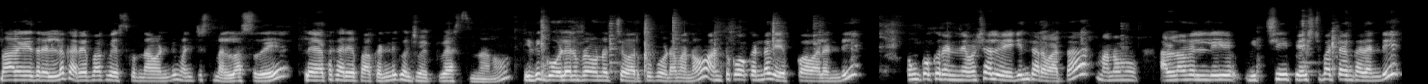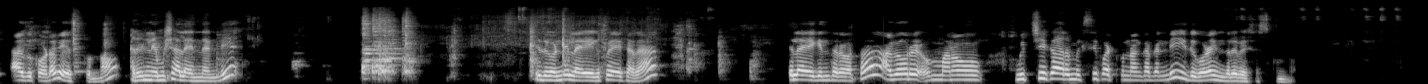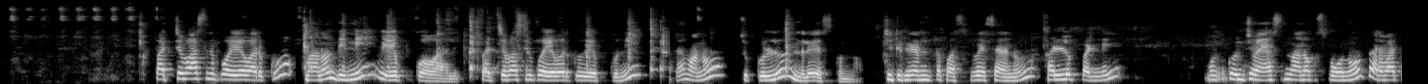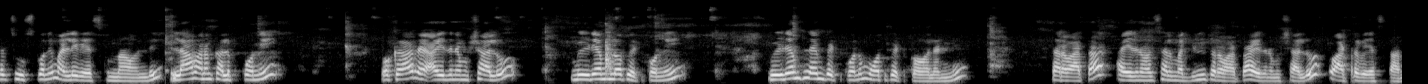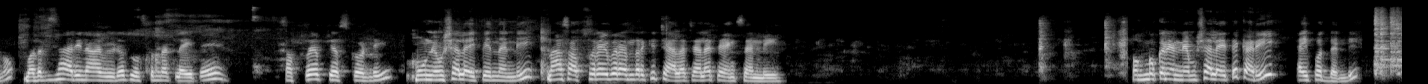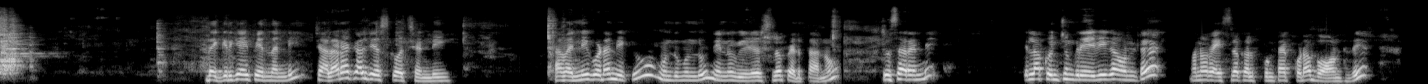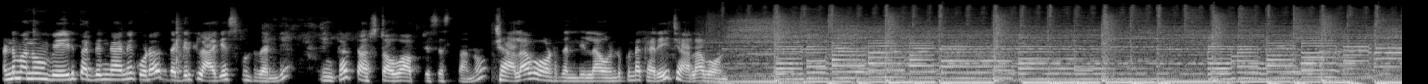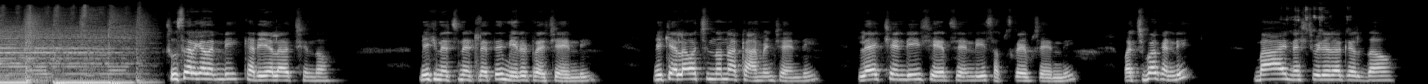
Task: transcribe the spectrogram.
నాలుగైదు రెళ్ళు కరివేపాకు వేసుకుందామండి. మంచి స్మెల్ వస్తుంది. లేత కరివేపాకు అండి కొంచెం ఎక్కువ వేస్తున్నాను. ఇది గోల్డెన్ బ్రౌన్ వచ్చే వరకు కూడా మనం అంటుకోకుండా వేపుకోవాలండి. ఇంకొక రెండు నిమిషాలు వేగిన తర్వాత మనం అల్లం వెల్లి మిర్చి పేస్ట్ పట్టాం కదండి అది కూడా వేసుకుందాం. రెండు నిమిషాలు అయిందండి ఇదిగోండి ఇలా ఎగిపోయాయి కదా. ఇలా ఎగిన తర్వాత అవి మనం మిర్చి కారం మిక్సీ పట్టుకున్నాం కదండి ఇది కూడా ఇందులో వేసేసుకుందాం. పచ్చివాసన పోయే వరకు మనం దీన్ని వేపుకోవాలి. పచ్చివాసన పోయే వరకు వేపుకుని మనం చుక్కుళ్ళు ఇందులో వేసుకుందాం. చిటికంత పసుపు వేసాను. కళ్ళుప్పండి పండి కొంచెం వేస్తున్నాను ఒక స్పూను. తర్వాత చూసుకొని మళ్ళీ వేసుకుందామండి. ఇలా మనం కలుపుకొని ఒక ఐదు నిమిషాలు మీడియంలో పెట్టుకొని మీడియం ఫ్లేమ్ పెట్టుకొని మూత పెట్టుకోవాలండి. తర్వాత ఐదు నిమిషాలు మగ్గిన తర్వాత ఐదు నిమిషాలు వాటర్ వేస్తాను. మొదటిసారి నా వీడియో చూస్తున్నట్లయితే సబ్స్క్రైబ్ చేసుకోండి. మూడు నిమిషాలు అయిపోయిందండి. నా సబ్స్క్రైబర్ అందరికి చాలా చాలా థ్యాంక్స్ అండి. ఇంకొక రెండు నిమిషాలు అయితే కర్రీ అయిపోద్దండి. దగ్గరికి అయిపోయిందండి. చాలా రకాలు చేసుకోవచ్చండి. అవన్నీ కూడా మీకు ముందు ముందు నేను వీడియోస్లో పెడతాను. చూసారండి? ఇలా కొంచెం గ్రేవీగా ఉంటే మనం రైస్లో కలుపుకుంటా కూడా బాగుంటుంది. అంటే మనం వేడి తగ్గంగానే కూడా దగ్గరికి లాగేసుకుంటుందండి. ఇంకా స్టవ్ ఆఫ్ చేసేస్తాను. చాలా బాగుంటుందండి. ఇలా వండుకున్న కర్రీ చాలా బాగుంటుంది. చూసారు కదండి కర్రీ ఎలా వచ్చిందో? మీకు నచ్చినట్లయితే మీరు ట్రై చేయండి. మీకు ఎలా వచ్చిందో నాకు కామెంట్ చేయండి. లైక్ చేయండి షేర్ చేయండి సబ్స్క్రైబ్ చేయండి. మర్చిపోకండి. బాయ్. నెక్స్ట్ వీడియోలోకి వెళ్దాం.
